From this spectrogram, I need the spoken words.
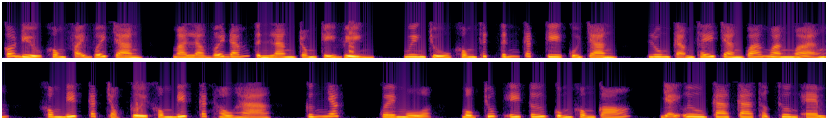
có điều không phải với chàng, mà là với đám tình lang trong Kỷ viện, nguyên chủ không thích tính cách kia của chàng, luôn cảm thấy chàng quá ngoan ngoãn, không biết cách chọc cười không biết cách hầu hạ, cứng nhắc, quê mùa, một chút ý tứ cũng không có, giải ưu ca ca thật thương em,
